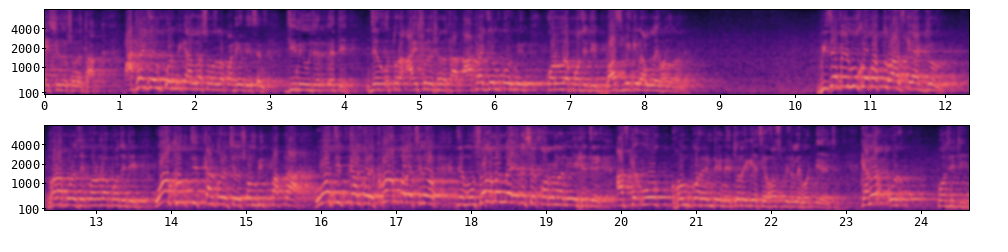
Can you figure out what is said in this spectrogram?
আইসোলেশনে থাক। আঠাশ জন কর্মীকে আল্লাহ সুবাহ পাঠিয়ে দিয়েছেন জি নিউজের এতে, যে তোরা আইসোলেশনে থাক। আঠাশ জন কর্মীর করোনা পজিটিভ বাঁচবে কিনা আল্লাহ ভালো জানে। বিজেপির মুখপাত্র আজকে একজন, ধরা পড়েছে করোনা পজিটিভ। ও খুব চিৎকার করেছিল, সম্বিত পাত্রা। ও চিৎকার করে খুব বলেছিল যে মুসলমানরা এদেশে করোনা নিয়ে এসেছে। আজকে ও হোম কোয়ারেন্টাইনে চলে গিয়েছে, হসপিটালে ভর্তি হয়েছে। কেন? ওর পজিটিভ।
